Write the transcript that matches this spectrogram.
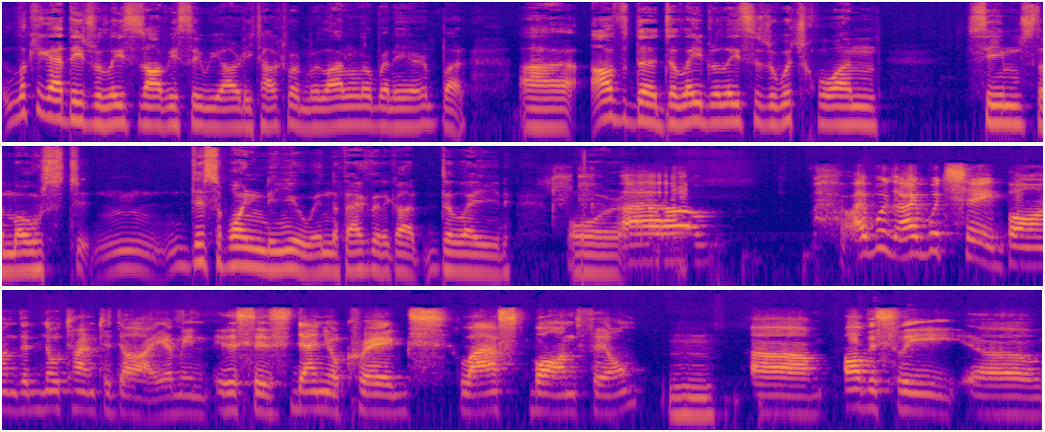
looking at these releases, obviously we already talked about Mulan a little bit here, but uh, of the delayed releases, which one seems the most disappointing to you in the fact that it got delayed? Or Um, I would I would say Bond and No Time to Die. I mean, this is Daniel Craig's last Bond film. Mhm. Um, obviously, uh,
